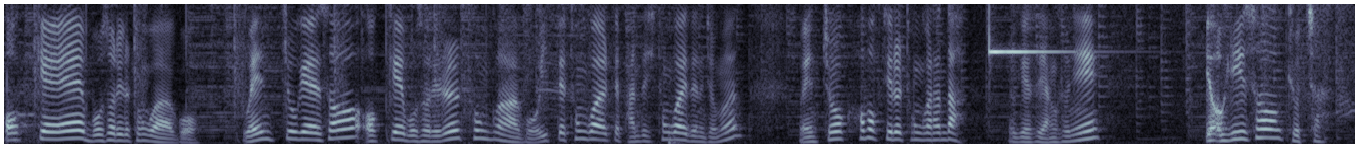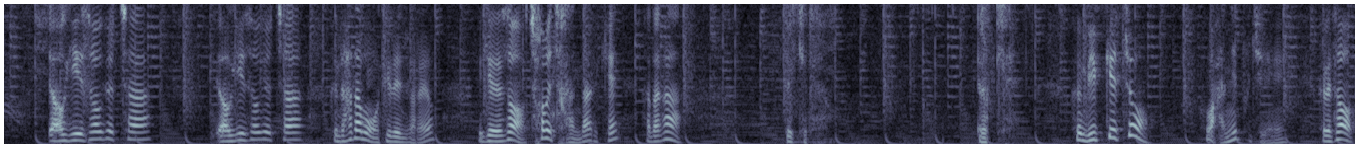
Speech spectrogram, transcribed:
어깨의 모서리를 통과하고 왼쪽에서 어깨 모서리를 통과하고 이때 통과할 때 반드시 통과해야 되는 점은 왼쪽 허벅지를 통과한다 여기에서 양손이 여기서 교차, 여기서 교차, 여기서 교차. 근데 하다 보면 어떻게 되는 줄 알아요? 이렇게 돼서 처음에 잘한다 이렇게 하다가 이렇게 돼요. 이렇게. 그럼 밉겠죠? 그럼 안 예쁘지. 그래서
